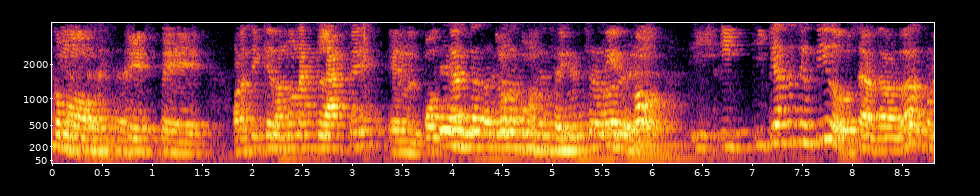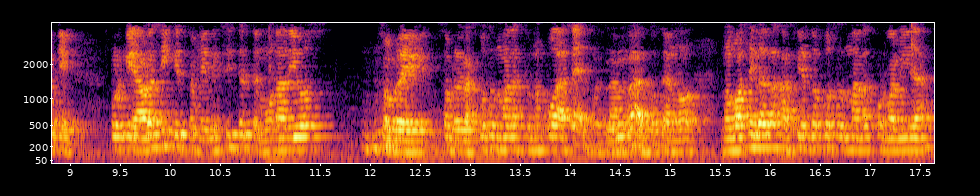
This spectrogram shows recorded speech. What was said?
como, este, ahora sí que dando una clase en el podcast. ahorita- ahorita Como- sí, no, y, y, y que hace sentido, o sea, la verdad, porque, porque ahora sí que también existe el temor a Dios sobre, sobre las cosas malas que uno puede hacer, pues la verdad, o sea, no, no vas a ir haciendo cosas malas por la vida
